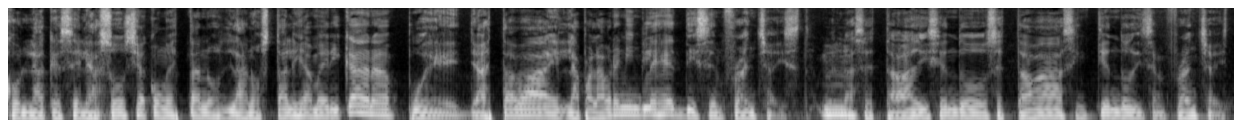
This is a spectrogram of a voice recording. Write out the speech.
con la que se le asocia con esta no- la nostalgia americana, pues ya estaba, la palabra en inglés es disenfranchised, ¿verdad? Se estaba diciendo, se estaba sintiendo disenfranchised.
